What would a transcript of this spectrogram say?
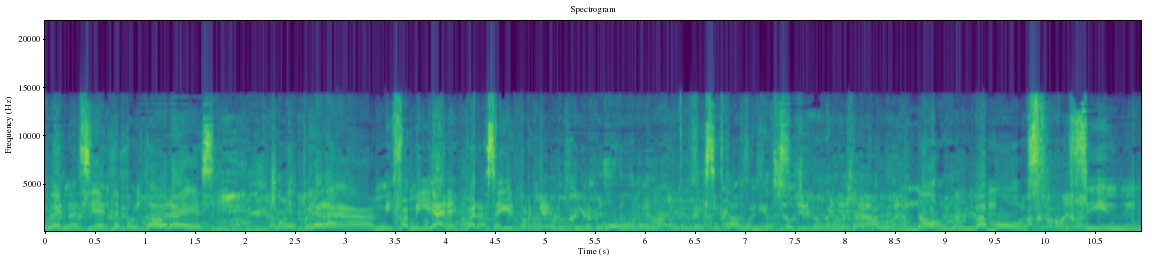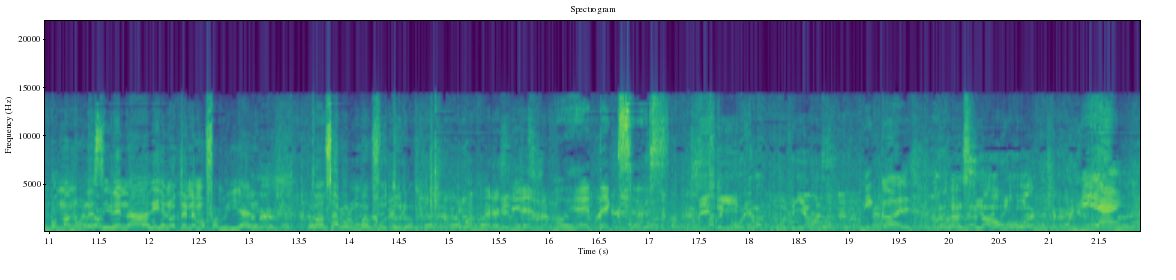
Bueno, el siguiente punto ahora es esperar a mis familiares para seguir porque es Estados Unidos. No, vamos sin, no nos recibe nadie, no tenemos familiares. Todo sea por un buen futuro. Vamos a recibir el refugio de Texas. oye, ¿cómo te llamas? Nicole. Nicole. Bien.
